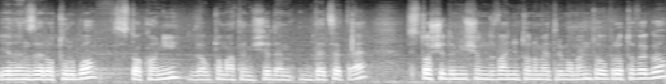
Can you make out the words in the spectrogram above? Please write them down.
1.0 turbo, 100 koni z automatem 7 DCT, 172 Nm momentu obrotowego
